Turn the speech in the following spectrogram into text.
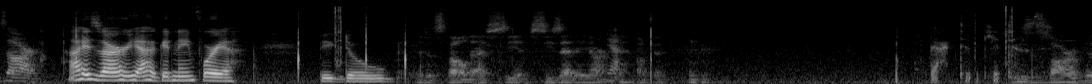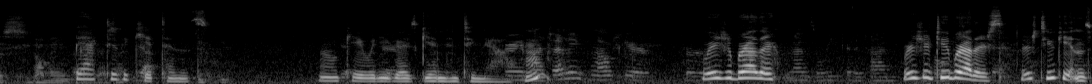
Czar. Hi, Czar. Yeah, good name for you. Big dog. Is it spelled S C C Z A R? Yeah. Okay. Back to the He's the kittens. czar of this domain. Back to the kittens. Okay, what are you guys getting into now? Very Hmm? much. I leave them out here for Where's your brother? sometimes a week at a time. Where's your two brothers? There's two kittens.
